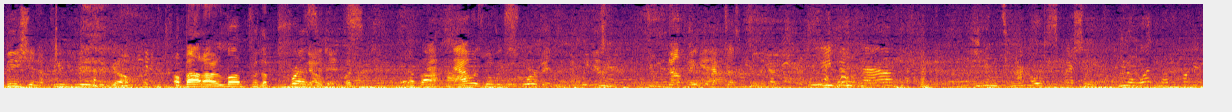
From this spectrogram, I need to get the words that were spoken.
vision a few years ago about our love for the presidents and about how Now is when we swerve it and we just do nothing and have Justin really got even Taft, even Taft, oh, especially. You know what, motherfucker?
